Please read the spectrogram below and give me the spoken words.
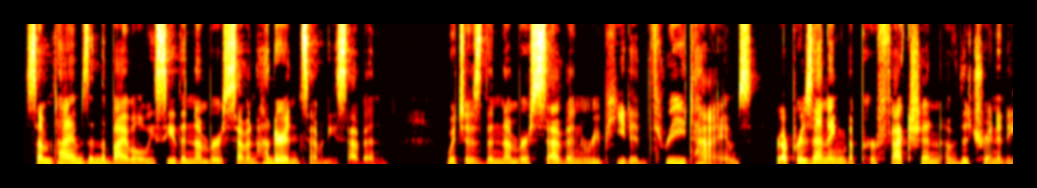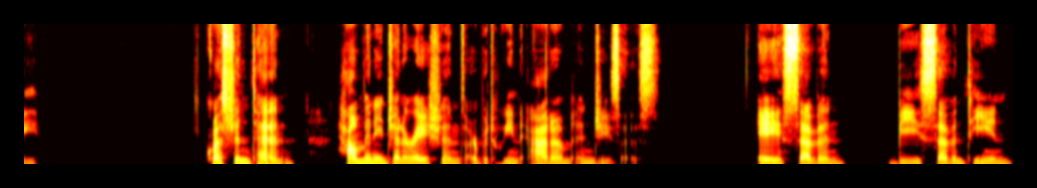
Sometimes in the Bible we see the number 777, which is the number seven repeated three times, representing the perfection of the Trinity. Question 10 How many generations are between Adam and Jesus? A7, B17,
